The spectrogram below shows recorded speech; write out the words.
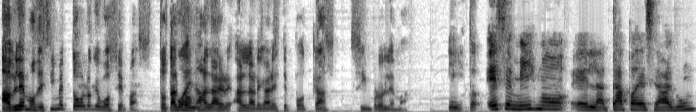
Hablemos, decime todo lo que vos sepas. Total, vamos a alargar, este podcast sin problema. Listo. Ese mismo, eh, la tapa de ese álbum,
